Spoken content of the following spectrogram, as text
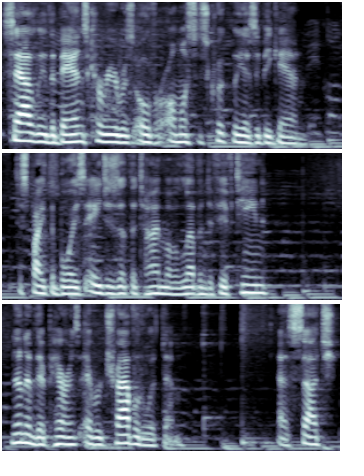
Sadly, the band's career was over almost as quickly as it began. Despite the boys' ages at the time of 11 to 15, none of their parents ever traveled with them. As such,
